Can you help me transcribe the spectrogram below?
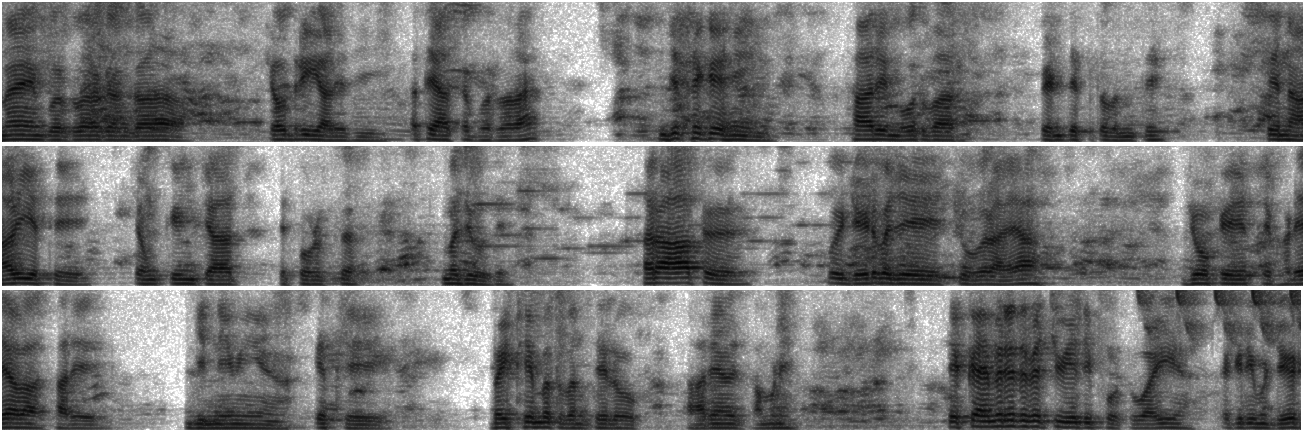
ਮੈਂ ਗੁਰਦੁਆਰਾ ਗੰਗਾ ਚੌਧਰੀ ਵਾਲੇ ਦੀ ਇਤਿਹਾਸਕ ਗੁਰਦੁਆਰਾ, ਜਿੱਥੇ ਕਿ ਅਸੀਂ ਸਾਰੇ ਮੋਤਬਾਰ ਪਿੰਡ ਦੇ ਪਤਵੰਤੇ ਤੇ ਨਾਲ ਹੀ ਇੱਥੇ ਚੌਂਕੀ ਇੰਚਾਰਜ ਤੇ ਪੁਲਿਸ ਮੌਜੂਦ ਹੈ। ਰਾਤ ਕੋਈ 1:30 ਵਜੇ ਚੋਰ ਆਇਆ, ਜੋ ਕਿ ਇੱਥੇ ਫੜਿਆ ਵਾ, ਸਾਰੇ ਜਿੰਨੇ ਵੀ ਆ, ਇੱਥੇ ਬੈਠੇ ਮਤਵੰਤੇ ਲੋਕ ਸਾਰਿਆਂ ਦੇ ਸਾਹਮਣੇ। ਤੇ ਕੈਮਰੇ ਦੇ ਵਿੱਚ ਵੀ ਇਹਦੀ ਫੋਟੋ ਆਈ ਹੈ। ਤਕਰੀਬਨ ਡੇਢ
